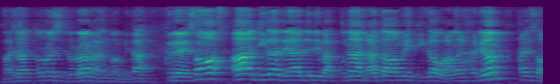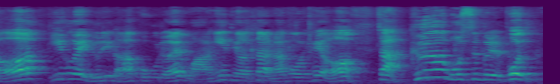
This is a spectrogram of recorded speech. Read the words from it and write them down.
맞아 떨어지더라 라는 겁니다. 그래서 아 네가 내 아들이 맞구나. 나 다음에 네가 왕을 하렴 해서 이후에 유리가 고구려의 왕이 되었다라고 해요. 자 그 모습을 본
